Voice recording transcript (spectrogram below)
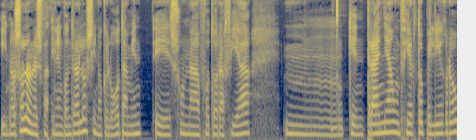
Y no solo no es fácil encontrarlos, sino que luego también es una fotografía mmm, que entraña un cierto peligro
